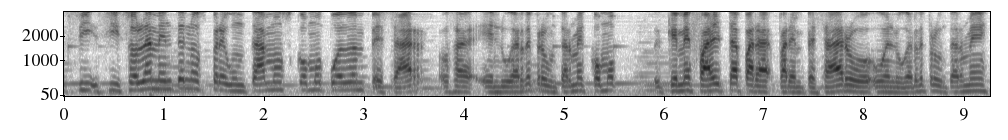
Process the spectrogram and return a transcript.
si, si, solamente nos preguntamos cómo puedo empezar, o sea, en lugar de preguntarme cómo, qué me falta para, para empezar, o, en lugar de preguntarme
